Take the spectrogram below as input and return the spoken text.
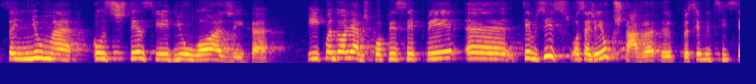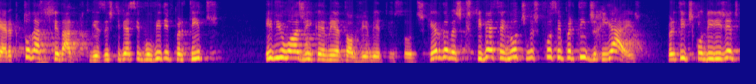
sem nenhuma consistência ideológica. E quando olhamos para o PCP, uh, eh, temos isso. Ou seja, eu gostava, uh, para ser muito sincera, que toda a sociedade portuguesa estivesse envolvida em partidos, ideologicamente, obviamente, eu sou de esquerda, mas que estivessem noutros, mas que fossem partidos reais partidos com dirigentes.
